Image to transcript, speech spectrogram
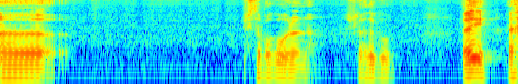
أه... إيش تبغى أقول أنا؟ إيش قاعد أقول؟ إي.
